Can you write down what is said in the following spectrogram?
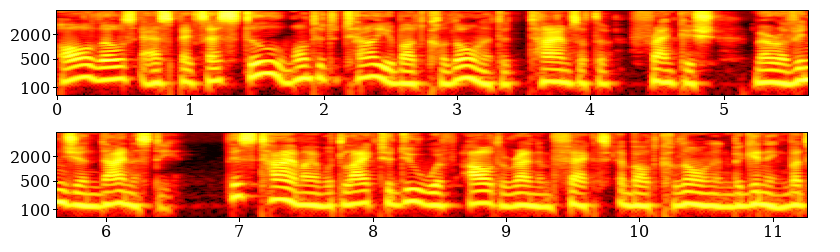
all those aspects I still wanted to tell you about Cologne at the times of the Frankish Merovingian dynasty. This time I would like to do without a random fact about Cologne and beginning, but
